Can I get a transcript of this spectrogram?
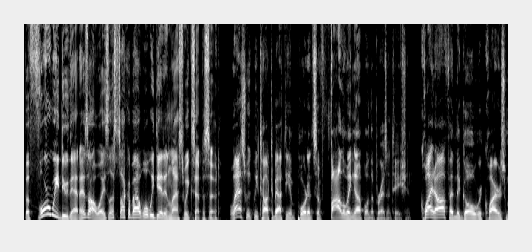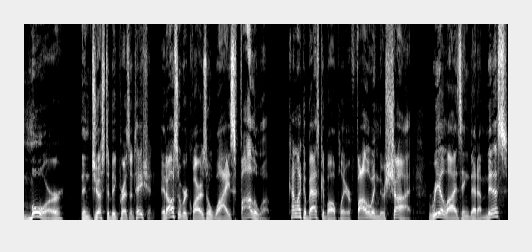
before we do that, as always, let's talk about what we did in last week's episode. Last week, we talked about the importance of following up on the presentation. Quite often, the goal requires more than just a big presentation. It also requires a wise follow up, kind of like a basketball player following their shot, realizing that a miss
